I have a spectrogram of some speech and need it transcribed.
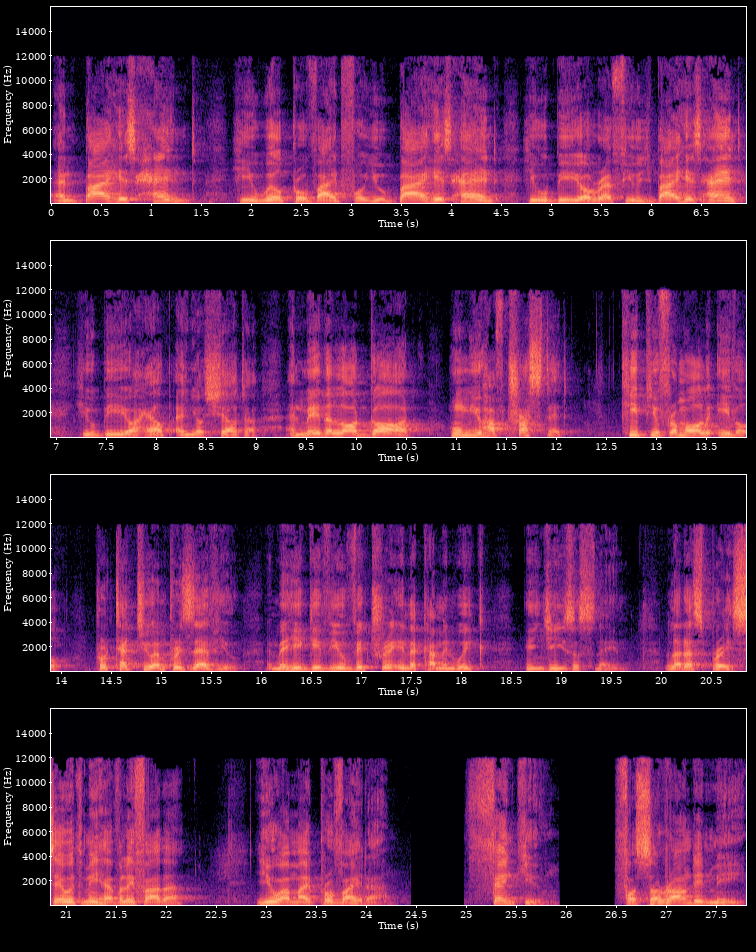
And by his hand, he will provide for you. By his hand, he will be your refuge. By his hand, he will be your help and your shelter. And may the Lord God, whom you have trusted, keep you from all evil, protect you and preserve you. And may He give you victory in the coming week in Jesus' name. Let us pray. Say with me, Heavenly Father, you are my provider. Thank you for surrounding me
